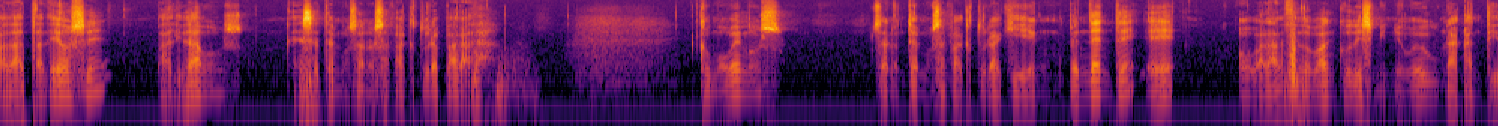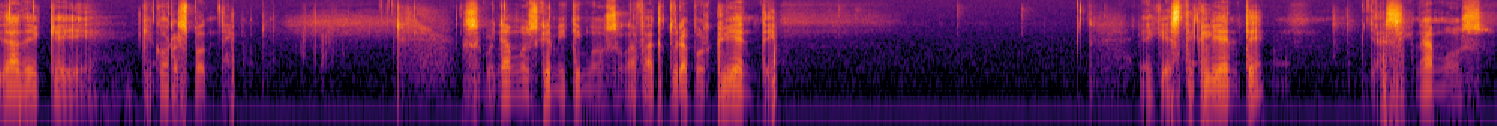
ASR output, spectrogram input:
coa data de hoxe, validamos e xa temos a nosa factura pagada. Como vemos, xa non temos a factura aquí en pendente e o balance do banco disminuiu na cantidade que, que corresponde. Supoñamos que emitimos unha factura por cliente e que este cliente lle asignamos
